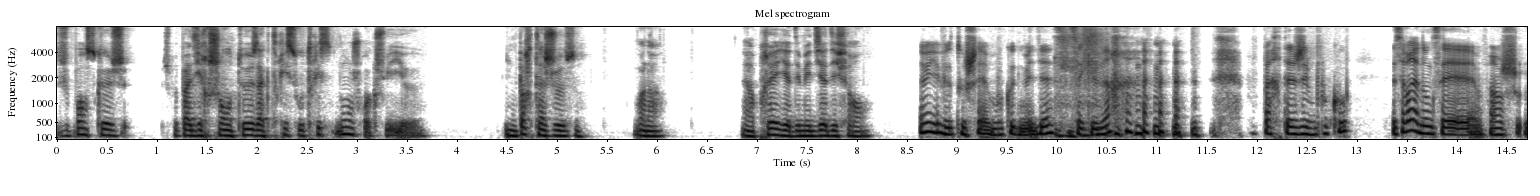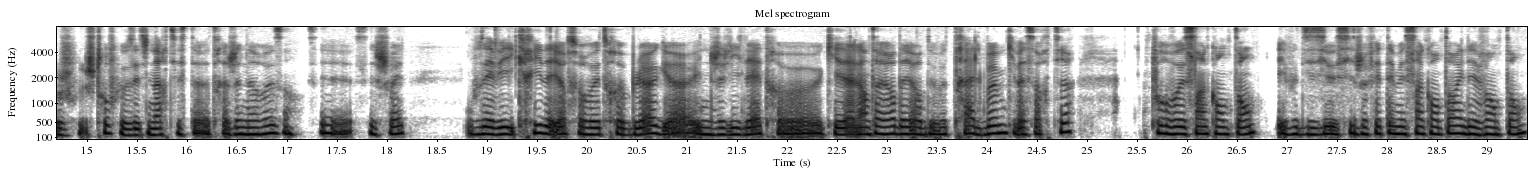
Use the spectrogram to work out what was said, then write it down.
je pense que je ne peux pas dire chanteuse, actrice, autrice. Non, je crois que je suis euh, une partageuse. Voilà. Et après, il y a des médias différents. Oui, vous touchez à beaucoup de médias, c'est ça qui est bien. vous partagez beaucoup. C'est vrai, donc c'est, enfin, je, trouve que vous êtes une artiste euh, très généreuse. C'est chouette. Vous avez écrit d'ailleurs sur votre blog euh, une jolie lettre euh, qui est à l'intérieur d'ailleurs de votre album qui va sortir pour vos 50 ans. Et vous disiez aussi, je fêtais mes 50 ans et les 20 ans.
